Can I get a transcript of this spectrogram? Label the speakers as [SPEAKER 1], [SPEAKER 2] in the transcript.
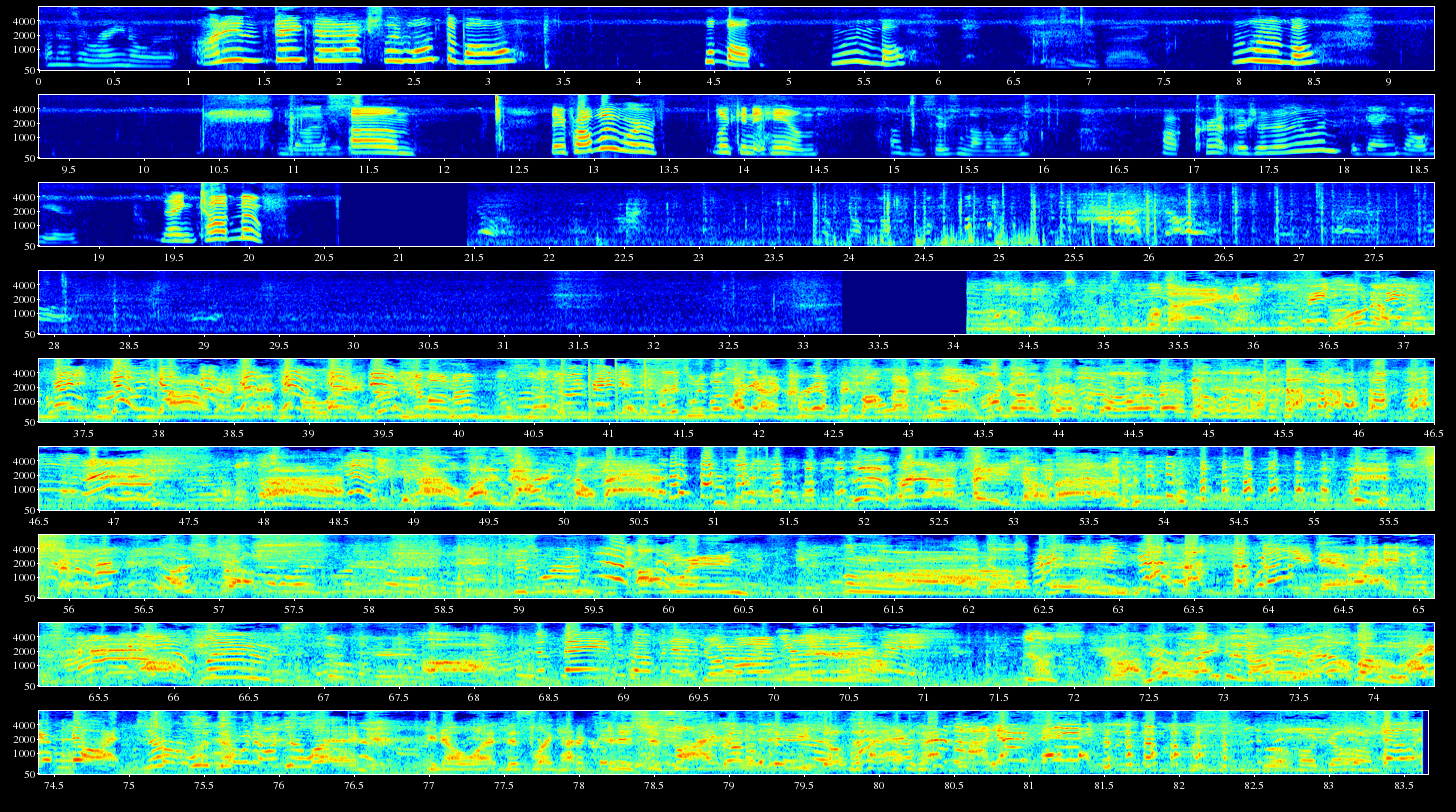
[SPEAKER 1] that one has a rain on it.
[SPEAKER 2] I didn't think they'd actually want the ball. What ball? I don't have a ball. I don't have a ball. Um, they probably were looking at him.
[SPEAKER 1] Oh, jeez, there's another one.
[SPEAKER 2] Oh crap! There's another one.
[SPEAKER 1] The gang's all here.
[SPEAKER 2] Dang, Todd, move.
[SPEAKER 3] Well, dang. Won't open.
[SPEAKER 4] Ready, go, go,
[SPEAKER 3] Oh, I got a cramp in my leg. Come on, man.
[SPEAKER 4] go, ready.
[SPEAKER 3] I got 20 bucks. I got a cramp in my left leg. I got a cramp in my arm and my leg. ah, ah, why does it hurt so bad? I gotta pee so bad. the struggle is real. Who's winning? I'm winning. Ah, I gotta pee.
[SPEAKER 4] What are you doing?
[SPEAKER 3] You can't
[SPEAKER 4] Lose.
[SPEAKER 3] oh.
[SPEAKER 4] The veins popping out of
[SPEAKER 3] Come
[SPEAKER 4] your
[SPEAKER 3] on,
[SPEAKER 4] You can
[SPEAKER 3] man.
[SPEAKER 4] do it.
[SPEAKER 3] You're raising up your elbow. I am not. You're doing it with your leg. You know what? This leg had a. It's just like. I gotta pee so bad. oh my god.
